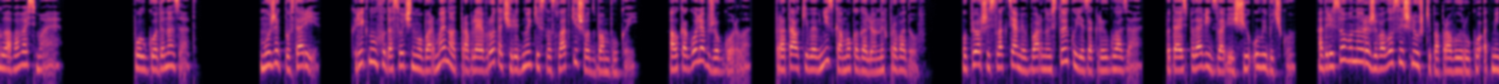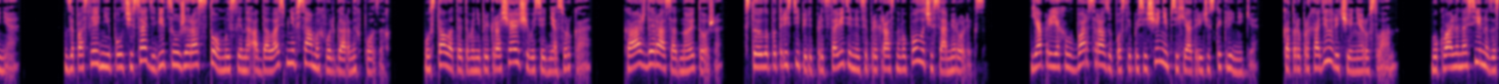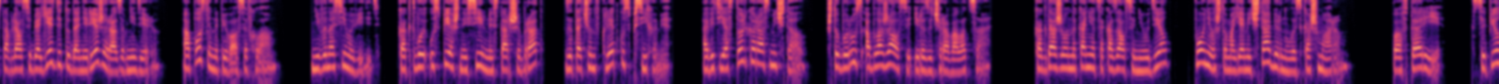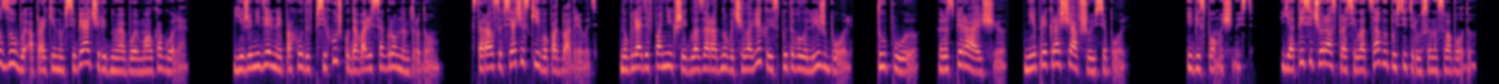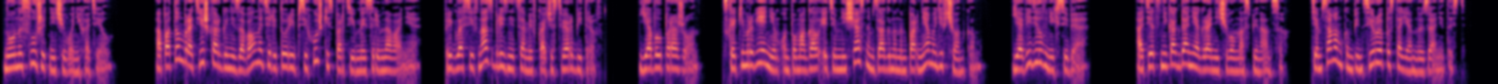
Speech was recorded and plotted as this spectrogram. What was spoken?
Глава восьмая. Полгода назад. «Мужик, повтори!» – крикнул худосочному бармену, отправляя в рот очередной кисло-сладкий шот с бамбукой. Алкоголь обжег горло, проталкивая вниз комок оголенных проводов. Упершись локтями в барную стойку, я закрыл глаза, пытаясь подавить зловещую улыбочку, адресованную рыжеволосой шлюшке по правую руку от меня. За последние полчаса девица уже раз сто мысленно отдалась мне в самых вульгарных позах Устал от этого непрекращающегося дня сурка. Каждый раз одно и то же. Стоило потрясти перед представительницей прекрасного пола часами Rolex. Я приехал в бар сразу после посещения психиатрической клиники, в которой проходил лечение Руслан. Буквально насильно заставлял себя ездить туда не реже раза в неделю, а после напивался в хлам. Невыносимо видеть, как твой успешный, сильный старший брат заточен в клетку с психами. А ведь я столько раз мечтал, чтобы Рус облажался и разочаровал отца. Когда же он, наконец, оказался неудел, понял, что моя мечта обернулась кошмаром. «Повтори», – сцепил зубы, опрокинув в себя очередную обойму алкоголя. Еженедельные походы в психушку давались с огромным трудом. Старался всячески его подбадривать, но, глядя в поникшие глаза родного человека, испытывал лишь боль. Тупую, распирающую, непрекращавшуюся боль. И беспомощность. Я тысячу раз просил отца выпустить Руса на свободу, но он и слушать ничего не хотел. А потом братишка организовал на территории психушки спортивные соревнования, пригласив нас с близнецами в качестве арбитров. Я был поражен. С каким рвением он помогал этим несчастным загнанным парням и девчонкам. Я видел в них себя. Отец никогда не ограничивал нас в финансах, тем самым компенсируя постоянную занятость.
